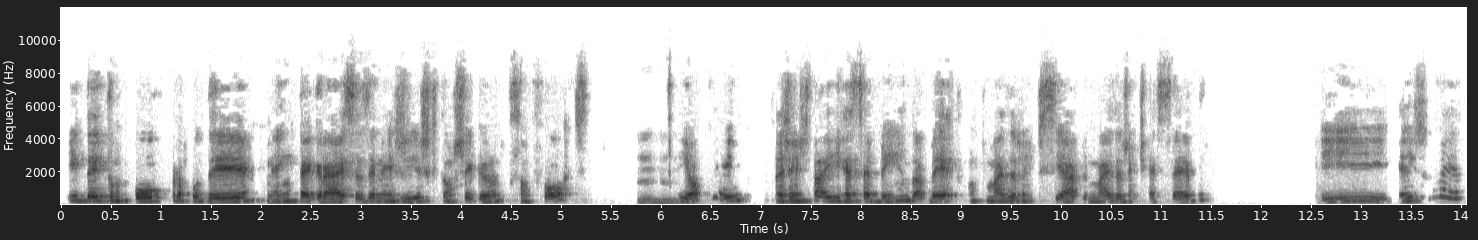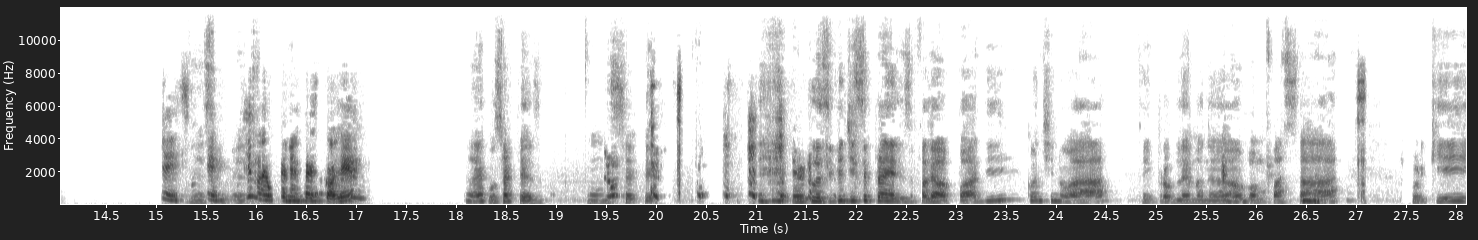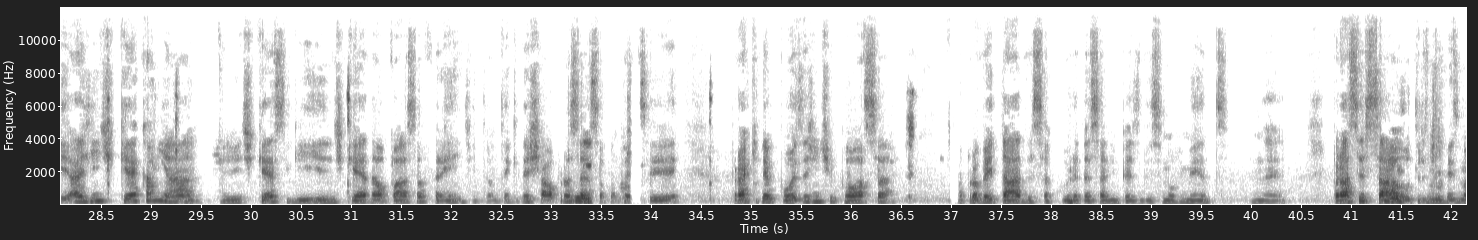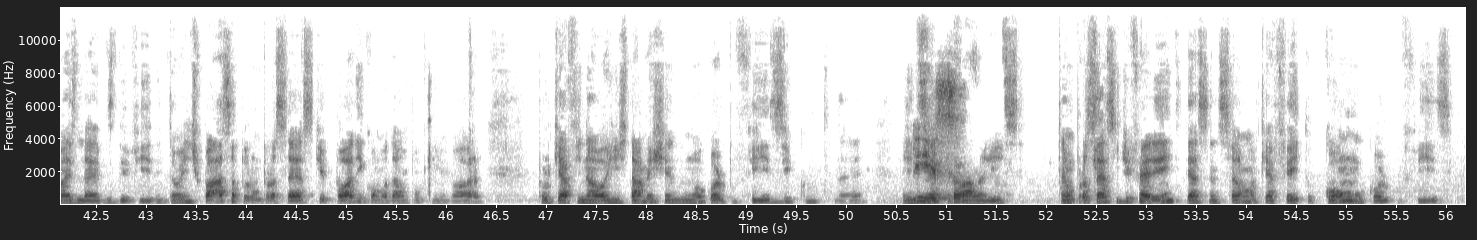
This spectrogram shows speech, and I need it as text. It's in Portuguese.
e deita um pouco para poder né, integrar essas energias que estão chegando, que são fortes. Uhum. E ok, a gente está aí recebendo, aberto, quanto mais a gente se abre, mais a gente recebe. E é isso mesmo. É isso é assim mesmo. E não é o que a gente está escolhendo? É, com certeza. Com certeza. eu, inclusive, disse para eles, eu falei, ó, pode continuar, tem problema não, vamos passar, porque a gente quer caminhar, a gente quer seguir, a gente quer dar o passo à frente, então tem que deixar o processo acontecer para que depois a gente possa aproveitar dessa cura, dessa limpeza, desse movimento, né? Para acessar outros níveis mais leves de vida. Então a gente passa por um processo que pode incomodar um pouquinho agora, porque afinal a gente está mexendo no corpo físico, né? A gente isso. sempre fala isso. É um processo diferente de ascensão, que é feito com o corpo físico.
